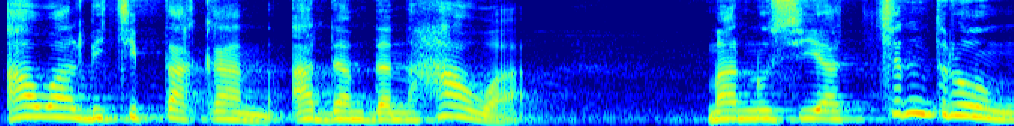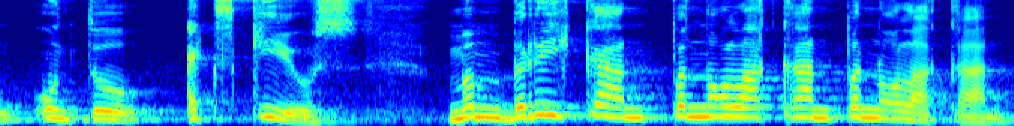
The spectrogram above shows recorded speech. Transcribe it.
awal diciptakan Adam dan Hawa, manusia cenderung untuk excuse, memberikan penolakan-penolakan,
